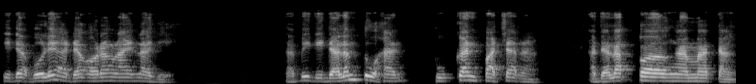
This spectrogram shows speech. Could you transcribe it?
Tidak boleh ada orang lain lagi. Tapi di dalam Tuhan bukan pacaran, adalah pengamatan.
